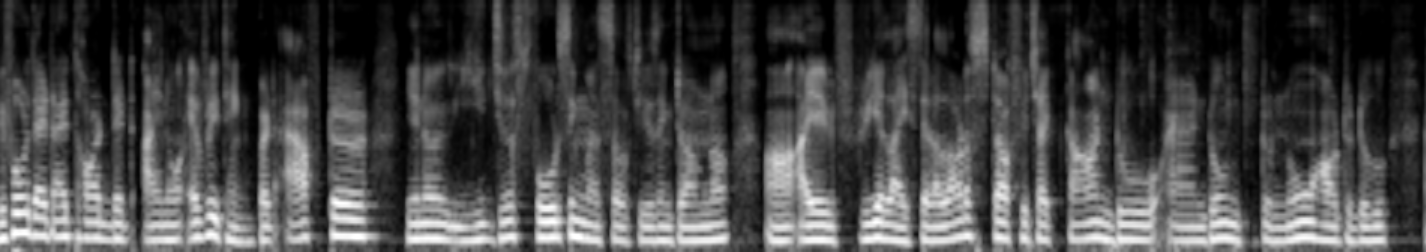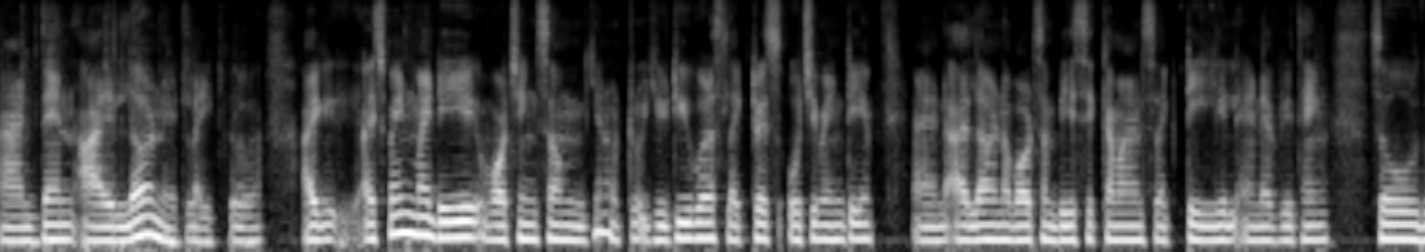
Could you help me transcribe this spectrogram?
before that i thought that i know everything. But after you know you just forcing myself to using terminal uh, i realized that a lot of stuff which i can't do and don't know how to do. And then i learn it. Like uh, i i spend my day watching some you know youtubers like Tris Ochimenti. And i learn about some basic commands like tail and everything so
